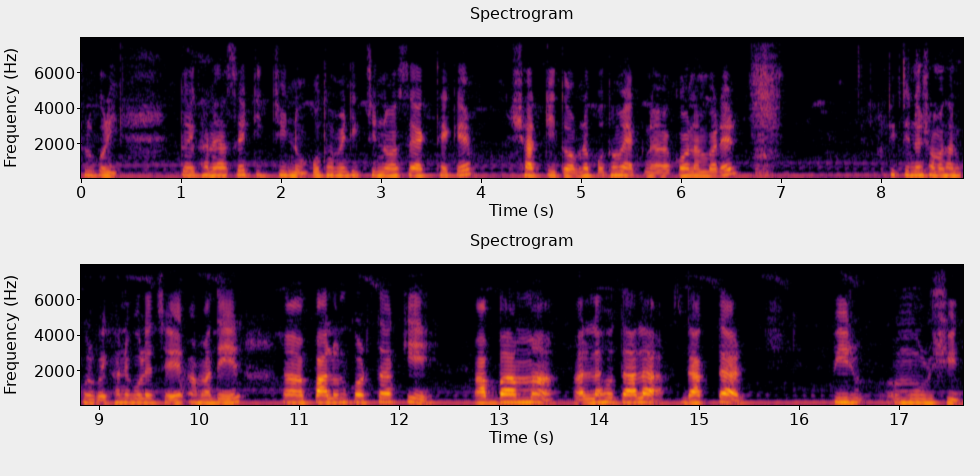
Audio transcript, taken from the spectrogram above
শুরু করি। তো এখানে আছে টিক চিহ্ন। প্রথমে টিক চিহ্ন আছে এক থেকে ষাটটি। তো আমরা প্রথমে এক ক নাম্বারের টিক চিহ্ন সমাধান করব। এখানে বলেছে, আমাদের পালনকর্তা কে? আব্বা, আম্মা, আল্লাহ তালা ডাক্তার, পীর মুর্শিদ।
